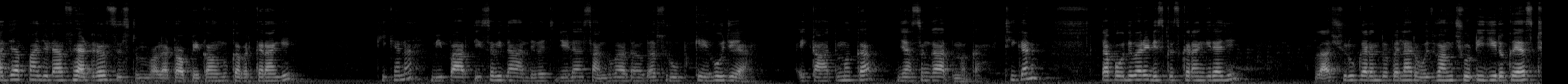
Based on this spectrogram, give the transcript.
ਅੱਜ ਆਪਾਂ ਜਿਹੜਾ ਫੈਡਰਲ ਸਿਸਟਮ ਵਾਲਾ ਟੌਪਿਕ ਆ ਉਹਨੂੰ ਕਵਰ ਕਰਾਂਗੇ। ਠੀਕ ਹੈ ਨਾ? ਵੀ ਭਾਰਤੀ ਸੰਵਿਧਾਨ ਦੇ ਵਿੱਚ ਜਿਹੜਾ ਸੰਘਵਾਦ ਆ ਉਹਦਾ ਸਰੂਪ ਕਿਹੋ ਜਿਹਾ? ਇਕਾਤਮਕ ਆ ਜਾਂ ਸੰਘਾਤਮਕ ਆ? ਠੀਕ ਹੈ ਨਾ? ਤਾਂ ਆਪਾਂ ਉਹਦੇ ਬਾਰੇ ਡਿਸਕਸ ਕਰਾਂਗੇ ਰਾਜੇ। ਕਲਾਸ ਸ਼ੁਰੂ ਕਰਨ ਤੋਂ ਪਹਿਲਾਂ ਰੋਜ਼ ਵਾਂਗ ਛੋਟੀ ਜੀ ਰਿਕੁਐਸਟ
